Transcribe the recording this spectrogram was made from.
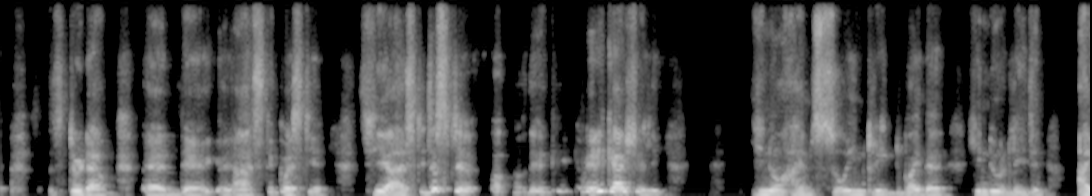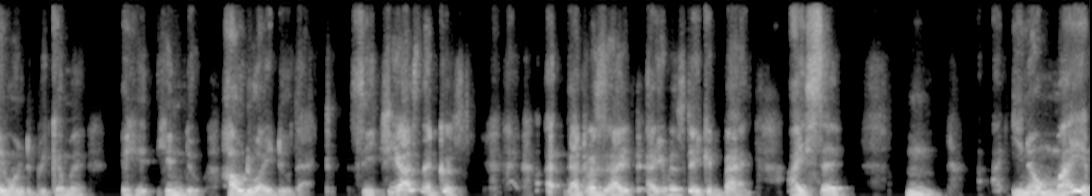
stood up and uh, asked a question. She asked just uh, very casually, you know, I am so intrigued by the Hindu religion. I want to become a, a Hindu. How do I do that? See, she asked that question. That was, I, I was taken back. I said, hmm, you know, my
